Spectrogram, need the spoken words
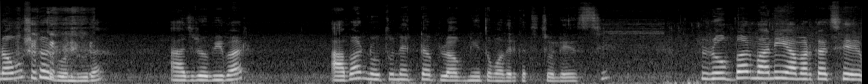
নমস্কার বন্ধুরা, আজ রবিবার, আবার নতুন একটা ব্লগ নিয়ে তোমাদের কাছে চলে এসেছি। রোববার মানেই আমার কাছে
